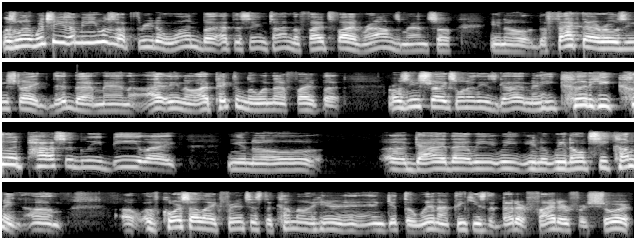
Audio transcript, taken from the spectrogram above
was when which he, I mean, he was up three to one, but at the same time, the fight's five rounds, man. So you know, the fact that Rozenstruik did that, man, I you know, I picked him to win that fight, but Rozenstruik's one of these guys, man. He could he could possibly be like, you know, a guy that we we you know we don't see coming. Um, of course, I like Francis to come out here and, and, get the win. I think he's the better fighter for sure,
